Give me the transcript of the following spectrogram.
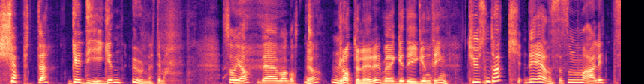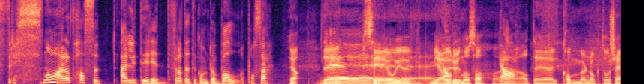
kjøpte gedigen urne til meg. Så ja, det var godt. Ja. Gratulerer med gedigen ting. Tusen takk. Det eneste som er litt stress nå, er at Hasse er litt redd for at dette kommer til å balle på seg. Ja, det Eh, ser jo jeg og Rune også, Ja. at det kommer nok til å skje.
